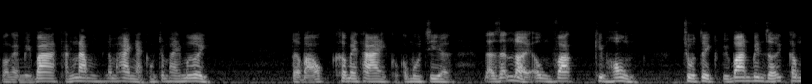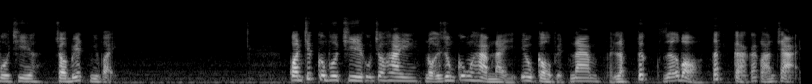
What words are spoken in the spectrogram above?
vào ngày 13 tháng 5 năm 2020. Tờ báo Khmer Times của Campuchia đã dẫn lời ông Vak Kim Hong, Chủ tịch Ủy ban Biên giới Campuchia cho biết như vậy. Quan chức Campuchia cũng cho hay nội dung công hàm này yêu cầu Việt Nam phải lập tức dỡ bỏ tất cả các lán trại.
